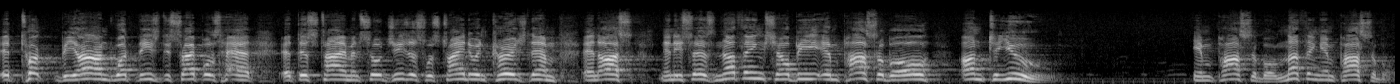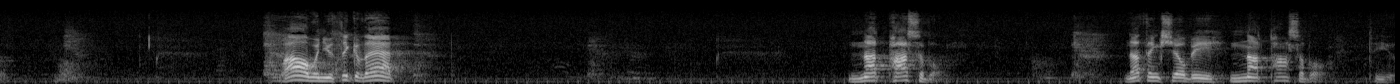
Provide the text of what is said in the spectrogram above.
it took beyond what these disciples had at this time. And so Jesus was trying to encourage them and us. And he says, Nothing shall be impossible unto you. Impossible. Nothing impossible. Wow, when you think of that, not possible. Nothing shall be not possible to you.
